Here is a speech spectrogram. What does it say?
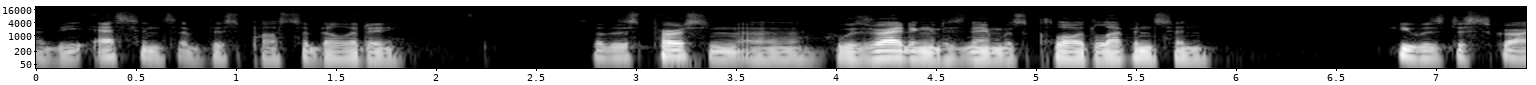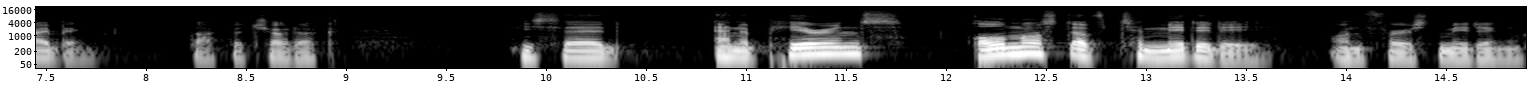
uh, the essence of this possibility. So, this person uh, who was writing it, his name was Claude Levinson, he was describing Dr. Chodak. He said, an appearance almost of timidity on first meeting,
